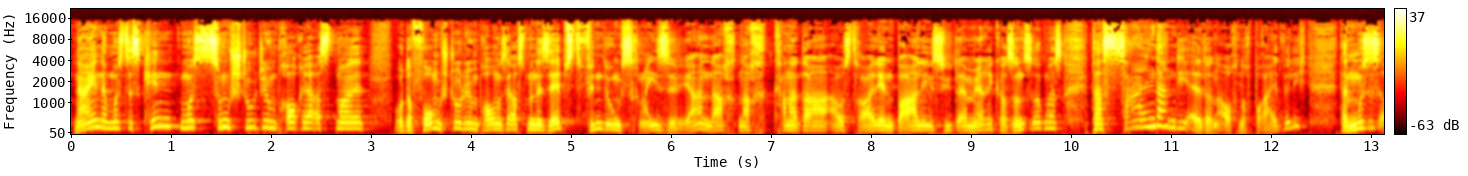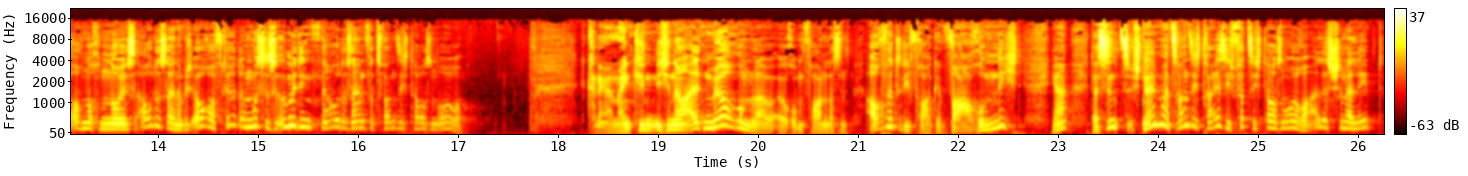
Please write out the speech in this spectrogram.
Nein, da muss das Kind muss zum Studium braucht ja erstmal oder vorm Studium brauchen sie erstmal eine Selbstfindungsreise, ja, nach nach Kanada, Australien, Bali, Südamerika, sonst irgendwas. Das zahlen dann die Eltern auch noch bereitwillig. Dann muss es auch noch ein neues Auto sein, habe ich auch oft gehört. Dann muss es unbedingt ein Auto sein für 20.000 Euro kann ja mein Kind nicht in einer alten Möhre rum, rumfahren lassen. Auch wieder die Frage, warum nicht? Ja, das sind schnell mal 20, 30, 40.000 Euro, alles schon erlebt,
